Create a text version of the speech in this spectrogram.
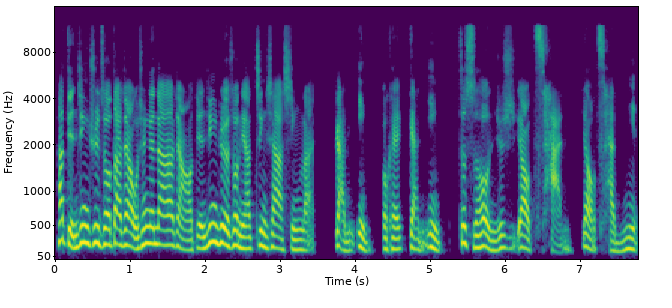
他点进去之后，大家我先跟大家讲哦，点进去的时候你要静下心来感应，OK，感应。这时候你就是要残，要残念，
